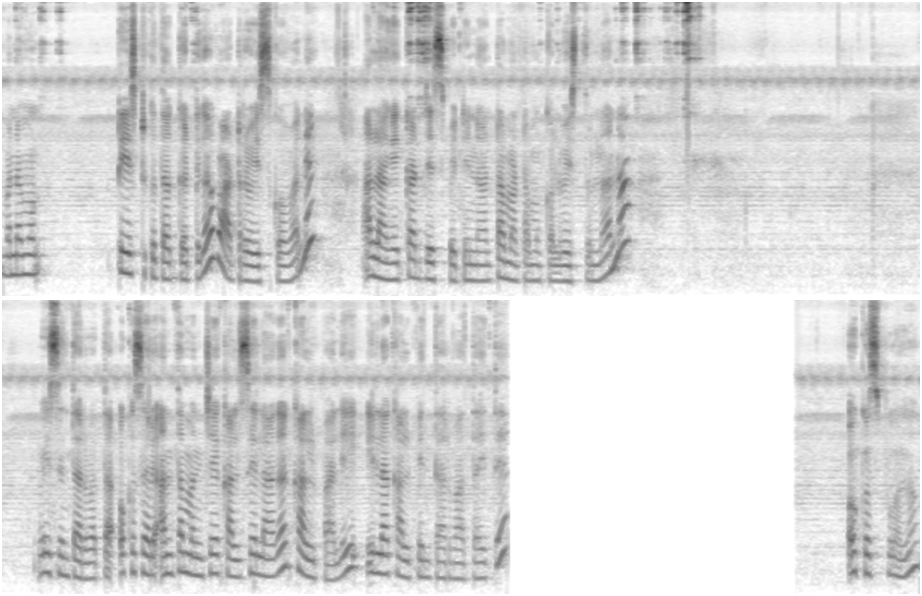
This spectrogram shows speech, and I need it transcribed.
మనము టేస్ట్కి తగ్గట్టుగా వాటర్ వేసుకోవాలి. అలాగే కట్ చేసి పెట్టిన టమాటా ముక్కలు వేస్తున్నాను. వేసిన తర్వాత ఒకసారి అంత మంచిగా కలిసేలాగా కలపాలి. ఇలా కలిపిన తర్వాత అయితే ఒక స్పూను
